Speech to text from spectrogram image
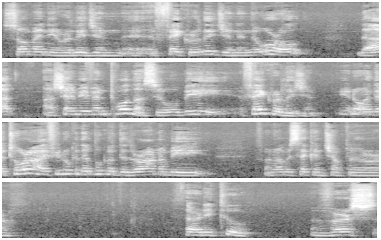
so many religion, uh, fake religion in the world that Hashem even told us it will be fake religion. You know, in the Torah, if you look at the book of Deuteronomy, if I'm not mistaken, chapter 32, verse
